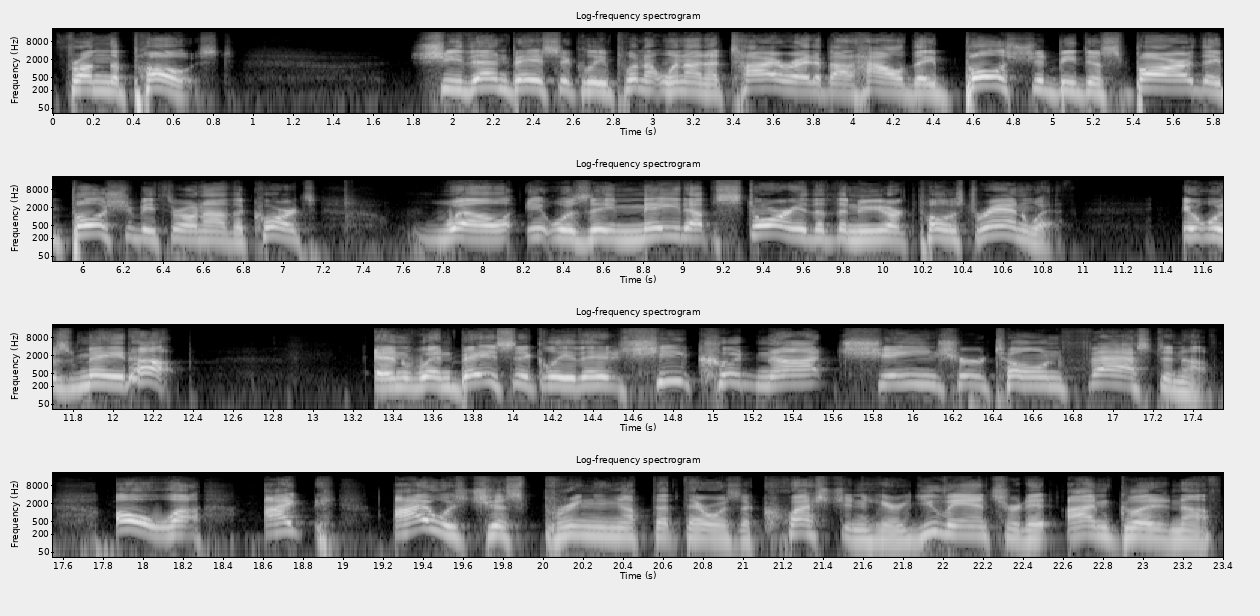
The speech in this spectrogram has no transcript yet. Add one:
from the Post. She then basically put went on a tirade about how they both should be disbarred, they both should be thrown out of the courts. Well, it was a made up story that the New York Post ran with. It was made up. And when basically they, she could not change her tone fast enough. Oh, well, I I was just bringing up that there was a question here. You've answered it. I'm good enough.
